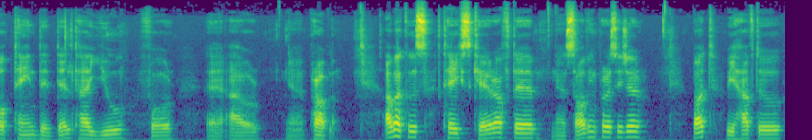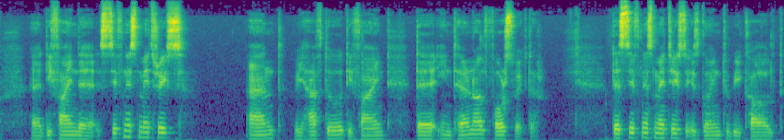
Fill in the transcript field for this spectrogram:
obtain the delta U for uh, our uh, problem. Abaqus takes care of the uh, solving procedure, but we have to uh, define the stiffness matrix and we have to define the internal force vector. The stiffness matrix is going to be called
